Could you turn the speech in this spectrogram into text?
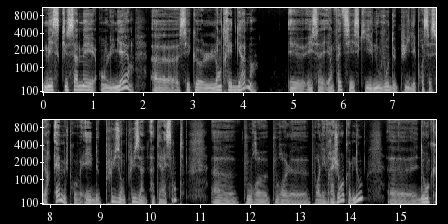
Mais ce que ça met en lumière, c'est que l'entrée de gamme, et, ça, et, en fait, c'est ce qui est nouveau depuis les processeurs M, je trouve, et de plus en plus intéressante euh, pour, euh, pour, le, pour les vrais gens comme nous. Euh, donc,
